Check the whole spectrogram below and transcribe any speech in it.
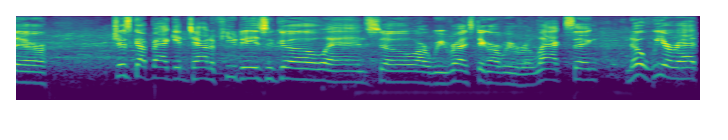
there. Just got back in town a few days ago, and so are we resting? Are we relaxing? No, we are at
